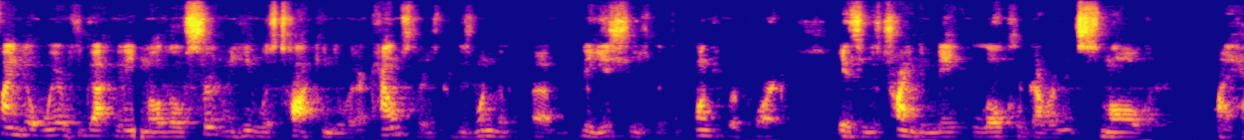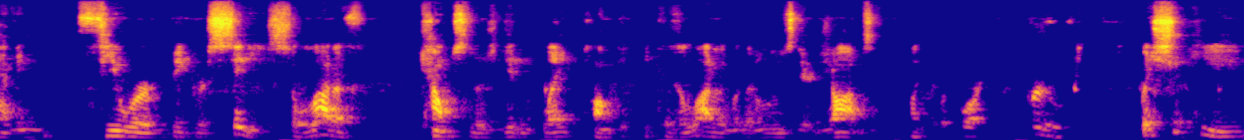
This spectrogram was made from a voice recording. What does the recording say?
find out where he got the name, although certainly he was talking to other councillors because one of the uh, big issues with the Plunkett report is he was trying to make local government smaller by having fewer, bigger cities. So a lot of councillors didn't like Plunkett because a lot of them were going to lose their jobs. And the Plunkett report improved. But he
